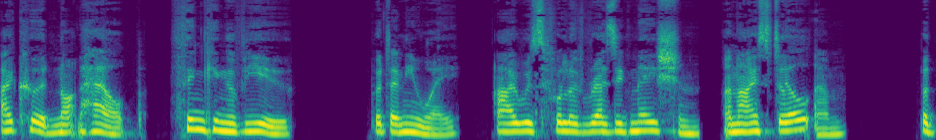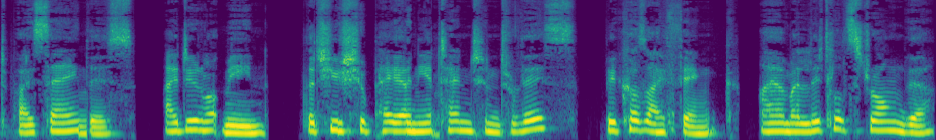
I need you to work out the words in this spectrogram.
I could not help thinking of you. But anyway, I was full of resignation, and I still am. But by saying this, I do not mean that you should pay any attention to this, because I think I am a little stronger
